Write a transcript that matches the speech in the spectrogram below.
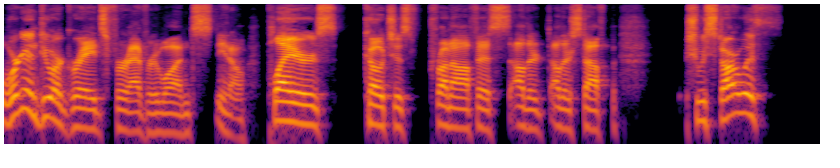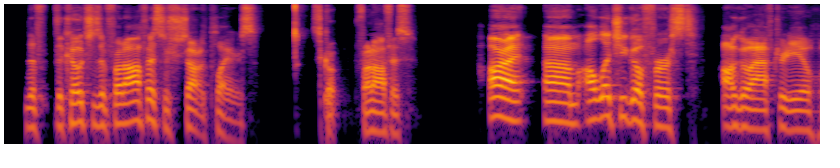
we're gonna do our grades for everyone's, you know, players, coaches, front office, other other stuff. Should we start with the the coaches of front office, or start with players? let's go front office. All right. Um, I'll let you go first. I'll go after you.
